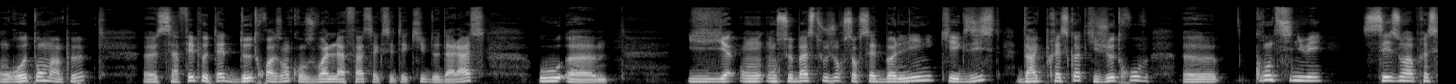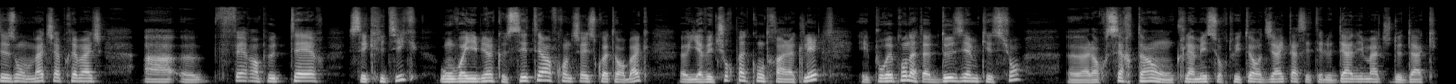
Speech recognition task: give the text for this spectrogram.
on retombe un peu euh, ça fait peut-être 2-3 ans qu'on se voile la face avec cette équipe de Dallas, où euh, il, on, on, se base toujours sur cette bonne ligne qui existe. Drake Prescott qui, je trouve, euh, continuait saison après saison, match après match, à euh, faire un peu taire ses critiques, où on voyait bien que c'était un franchise quarterback, euh, il y avait toujours pas de contrat à la clé. Et pour répondre à ta deuxième question, euh, alors certains ont clamé sur Twitter direct, ah c'était le dernier match de Dak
